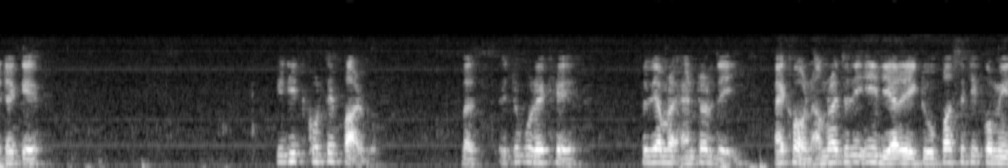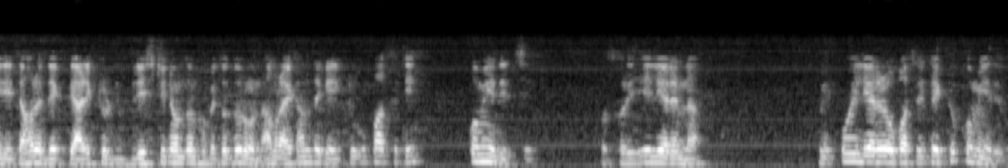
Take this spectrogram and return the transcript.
এটাকে এডিট করতে পারব। ব্যাস, এটুকু রেখে যদি আমরা এন্টার দেই। এখন আমরা যদি এই লেয়ারে একটু উপাসিটি কমিয়ে দিই, তাহলে দেখতে আরেকটু দৃষ্টিনন্দন হবে। তো ধরুন, আমরা এখান থেকে একটু উপাসিটি কমিয়ে দিচ্ছি। সরি এই লেয়ারের না। আমি ওই লেয়ারের ওপাসিটিটা একটু কমিয়ে দেব।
